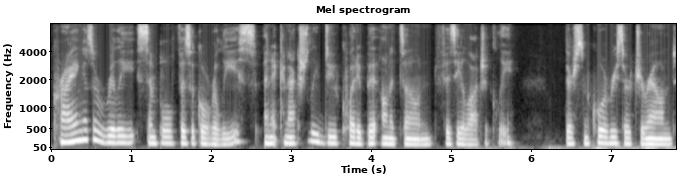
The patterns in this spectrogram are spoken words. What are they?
Crying is a really simple physical release, and it can actually do quite a bit on its own physiologically. There's some cool research around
